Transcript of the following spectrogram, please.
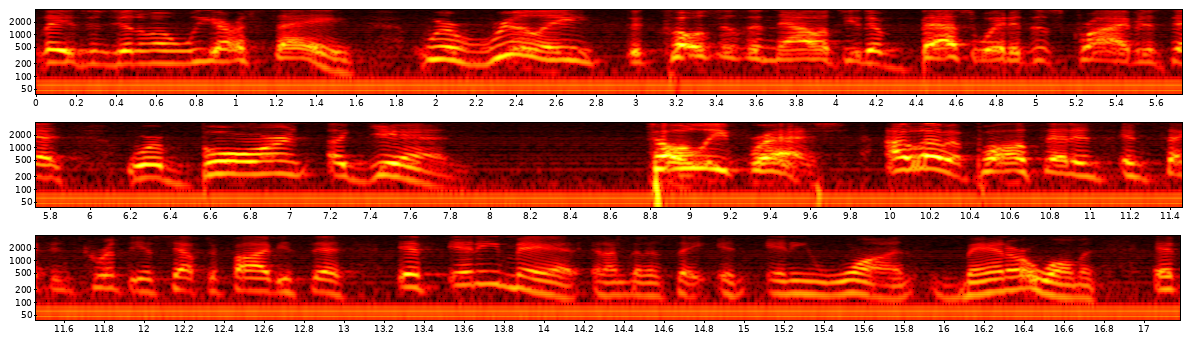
ladies and gentlemen, we are saved. We're really the closest analogy, the best way to describe it is that we're born again. Totally fresh. I love it. Paul said in, in 2 Corinthians chapter 5, he said, If any man, and I'm going to say in any one, man or woman, if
